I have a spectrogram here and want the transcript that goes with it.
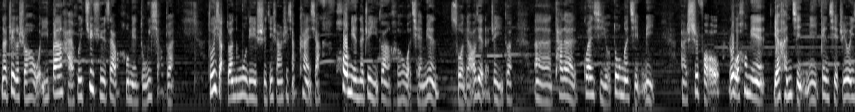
那这个时候我一般还会继续再往后面读一小段。读一小段的目的，实际上是想看一下后面的这一段和我前面。所了解的这一段，呃，它的关系有多么紧密，啊，是否如果后面也很紧密，并且只有一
